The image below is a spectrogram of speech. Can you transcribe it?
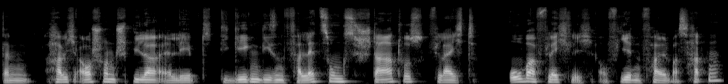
dann habe ich auch schon Spieler erlebt, die gegen diesen Verletzungsstatus vielleicht oberflächlich auf jeden Fall was hatten,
